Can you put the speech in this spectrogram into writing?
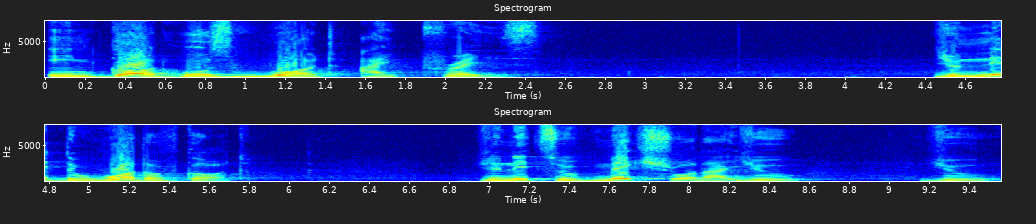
in God, whose word I praise. You need the word of God. You need to make sure that you you,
